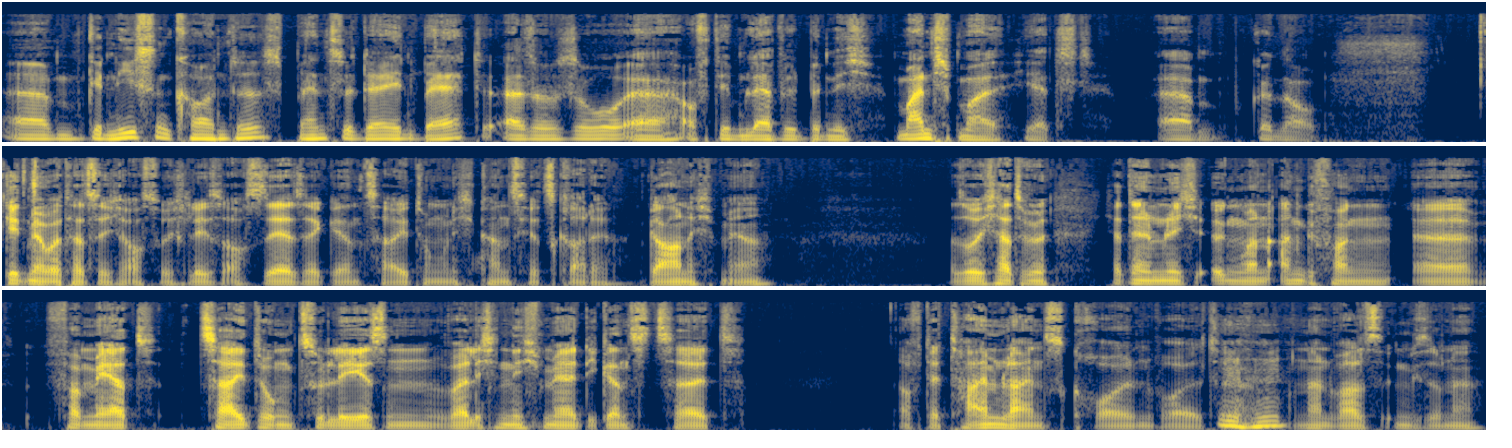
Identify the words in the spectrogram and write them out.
ähm, genießen konnte, Spend the Day in Bed, also so äh, auf dem Level bin ich manchmal jetzt. Ähm, genau. Geht mir aber tatsächlich auch so. Ich lese auch sehr, sehr gern Zeitungen. Ich kann es jetzt gerade gar nicht mehr. Also ich hatte, ich hatte nämlich irgendwann angefangen, äh, vermehrt Zeitungen zu lesen, weil ich nicht mehr die ganze Zeit auf der Timeline scrollen wollte. Mhm. Und dann war das irgendwie so eine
